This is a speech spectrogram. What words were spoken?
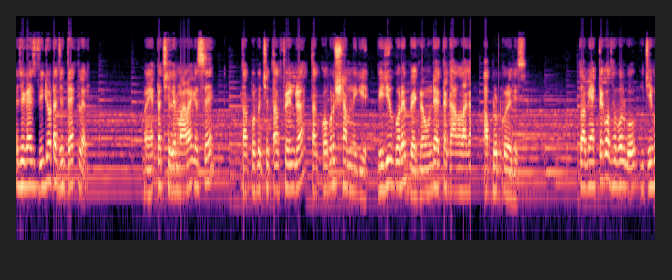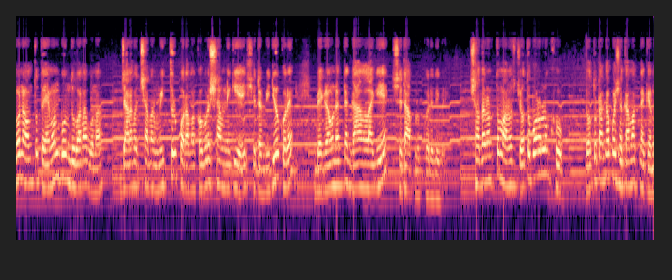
এই যে গাইস ভিডিওটা যে দেখলেন মানে একটা ছেলে মারা গেছে, তারপর হচ্ছে তার ফ্রেন্ডরা তার কবরের সামনে গিয়ে ভিডিও করে ব্যাকগ্রাউন্ডে একটা গান লাগা আপলোড করে দিছে। তো আমি একটা কথা বলব, জীবনে অন্তত এমন বন্ধু বানাবো না, যারা হচ্ছে আমার মৃত্যুর পর আমার কবরের সামনে গিয়ে সেটা ভিডিও করে ব্যাকগ্রাউন্ডে একটা গান লাগিয়ে সেটা আপলোড করে দিবে। সাধারণত মানুষ যত বড় লোক হোক, যত টাকা পয়সা কামাক না কেন,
